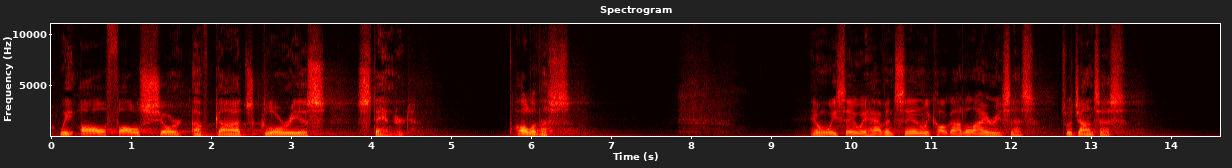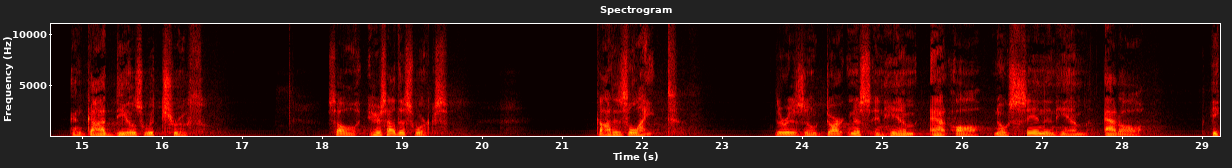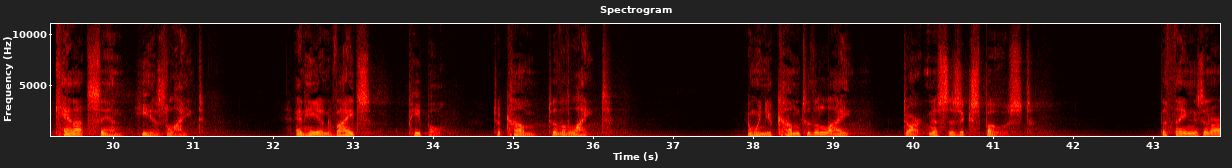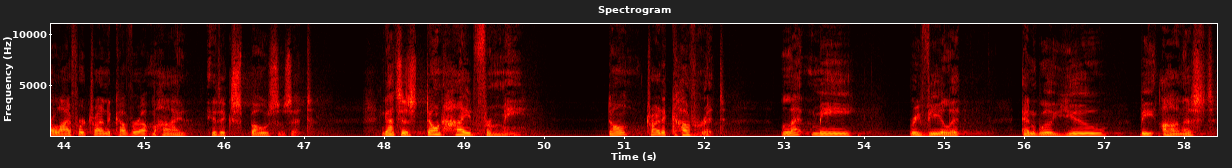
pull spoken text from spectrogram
We all fall short of God's glorious standard. All of us. And when we say we haven't sinned, we call God a liar, he says. That's what John says. And God deals with truth. So here's how this works God is light. There is no darkness in him at all, no sin in him at all. He cannot sin, he is light. And he invites people to come to the light. And when you come to the light, darkness is exposed. The things in our life we're trying to cover up and hide, it exposes it. God says, Don't hide from me. Don't try to cover it. Let me reveal it. And will you be honest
